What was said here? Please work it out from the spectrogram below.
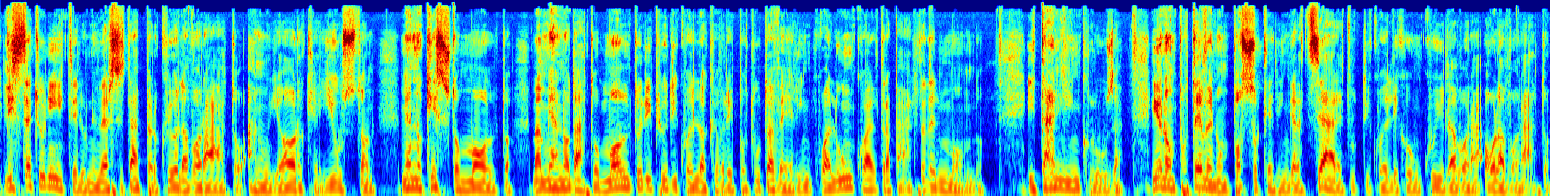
Gli Stati Uniti e le università per cui ho lavorato a New York e Houston mi hanno chiesto molto, ma mi hanno dato molto di più di quello che avrei potuto avere in qualunque altra parte del mondo, Italia inclusa. Io non potevo e non posso che ringraziare tutti quelli con cui lavora- ho lavorato.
